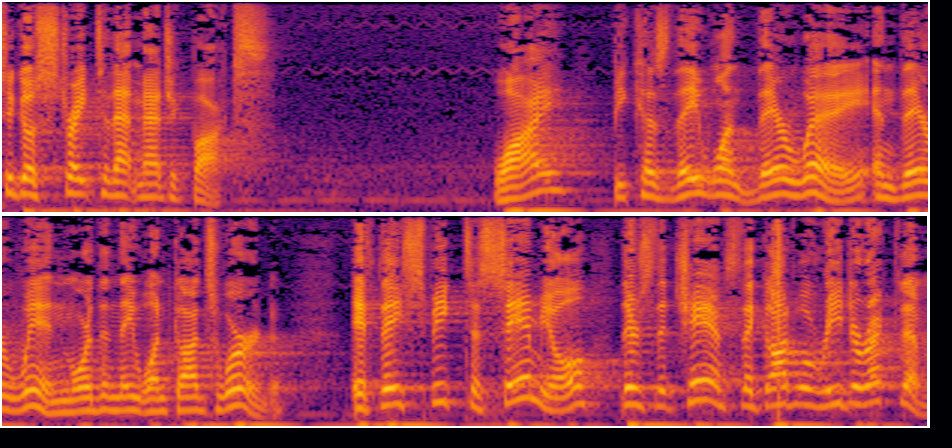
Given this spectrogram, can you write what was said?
to go straight to that magic box. Why? Because they want their way and their win more than they want God's word. If they speak to Samuel, there's the chance that God will redirect them.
